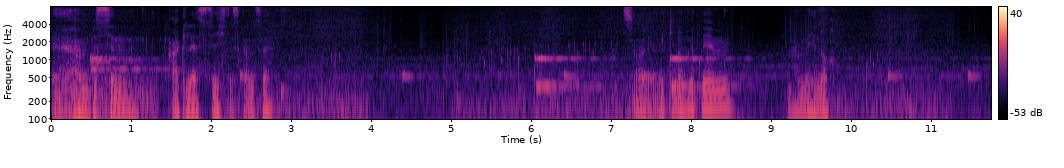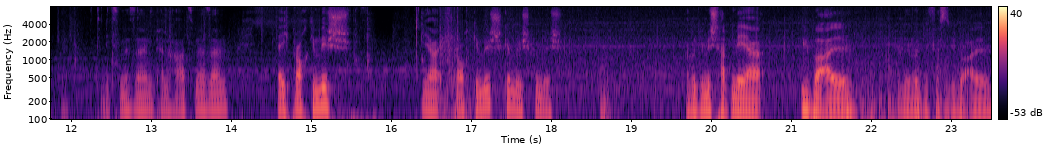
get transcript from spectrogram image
ja, ein bisschen arg lästig, das Ganze. So, die Energie noch mitnehmen. Dann haben wir hier noch... Dürfte nichts mehr sein, kein Harz mehr sein. Ja, ich brauche Gemisch. Ja, ich brauche Gemisch, Gemisch, Gemisch. Aber Gemisch hat mehr überall. Hat mir wirklich fast überall.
